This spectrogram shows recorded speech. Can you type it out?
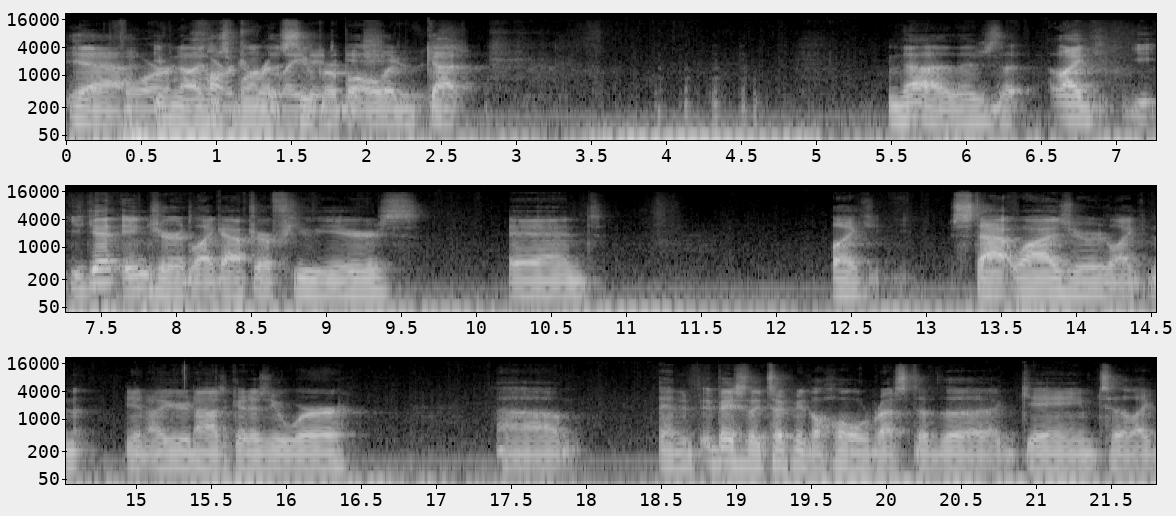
yeah, even though I just won the Super Bowl and got. No, there's the, like you, you get injured like after a few years, and like stat wise, you're like you know you're not as good as you were. Um, and it, basically took me the whole rest of the game to like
